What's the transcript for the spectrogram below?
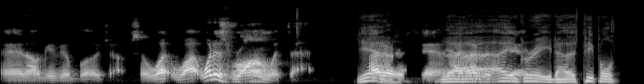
and I'll give you a blowjob," so what? What? What is wrong with that? Yeah, I don't understand. Yeah, I, understand. I agree. You know, if people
